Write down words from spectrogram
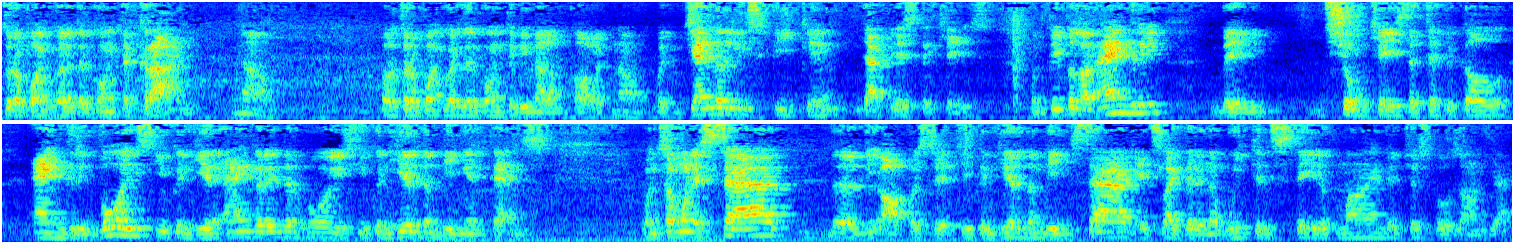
to the point where they're going to cry. No. Or to the point where they're going to be melancholic. No. But generally speaking, that is the case. When people are angry, they showcase the typical angry voice, you can hear anger in their voice, you can hear them being intense. When someone is sad, the, the opposite. You can hear them being sad. It's like they're in a weakened state of mind. It just goes on. Yeah.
